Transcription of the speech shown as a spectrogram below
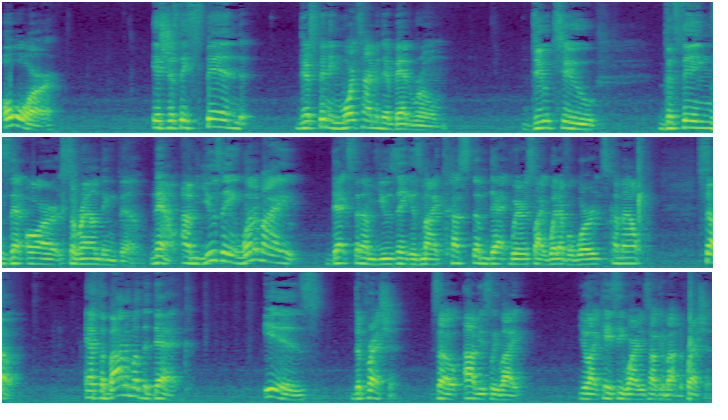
or it's just they spend they're spending more time in their bedroom due to the things that are surrounding them. Now, I'm using one of my decks that I'm using is my custom deck where it's like whatever words come out. So, at the bottom of the deck is depression. So, obviously, like, you're like, KC, why are you talking about depression?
